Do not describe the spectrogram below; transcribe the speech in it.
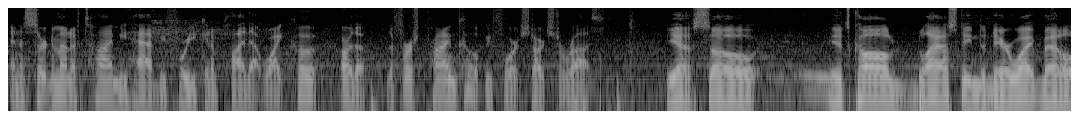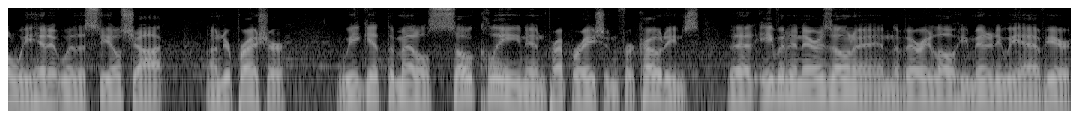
and a certain amount of time you have before you can apply that white coat or the, the first prime coat before it starts to rust. Yes, so it's called blasting to near white metal. We hit it with a steel shot under pressure. We get the metal so clean in preparation for coatings that even in Arizona, in the very low humidity we have here,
